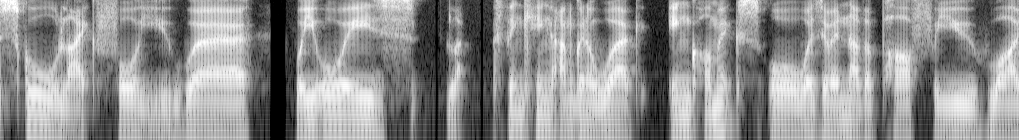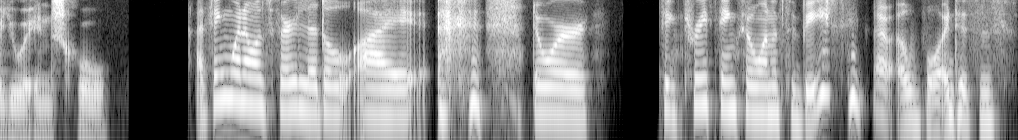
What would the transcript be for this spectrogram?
school like for you? Were were you always thinking I'm going to work in comics, or was there another path for you while you were in school? I think when I was very little, I there were I think three things I wanted to be. oh boy, this is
